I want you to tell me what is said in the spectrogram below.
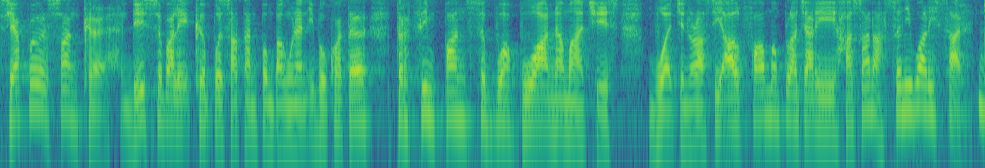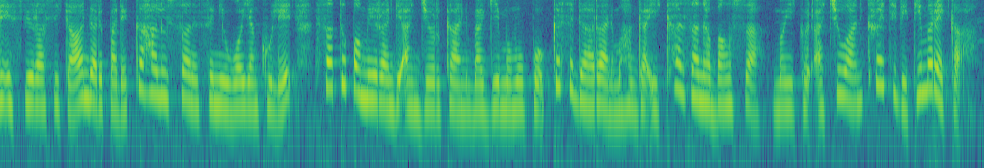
Siapa sangka di sebalik kepesatan pembangunan ibu kota tersimpan sebuah buah nama majis buat generasi alfa mempelajari hasanah seni warisan. Diinspirasikan daripada kehalusan seni wayang kulit, satu pameran dianjurkan bagi memupuk kesedaran menghargai khazanah bangsa mengikut acuan kreativiti mereka.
